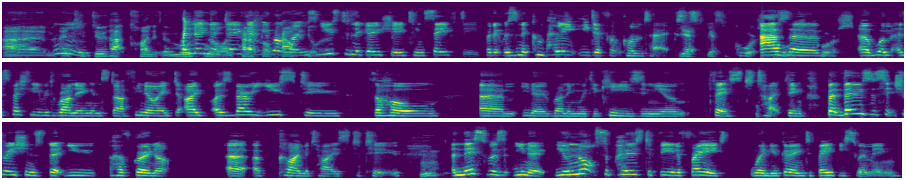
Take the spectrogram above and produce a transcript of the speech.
um, mm. and to mm. do that kind of emotional. Oh, no, no, don't get me wrong. Calculus. I was used to negotiating safety, but it was in a completely different context. Yes, yes, of course. As of course, a, a woman, especially with running and stuff, you know, I, I, I was very used to the whole, um, you know, running with your keys in your fist type thing. But those are situations that you have grown up uh, acclimatized to. Mm. And this was, you know, you're not supposed to feel afraid when you're going to baby swimming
